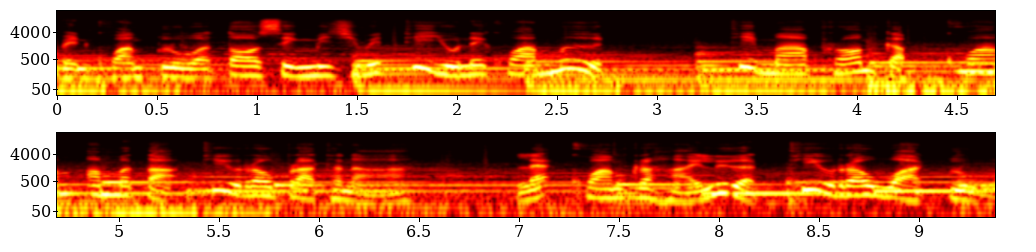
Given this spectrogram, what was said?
เป็นความกลัวต่อสิ่งมีชีวิตที่อยู่ในความมืด ที่มาพร้อมกับความอมตะที่เราปรารถนา และความกระหายเลือดที่เราหวาดกลัว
